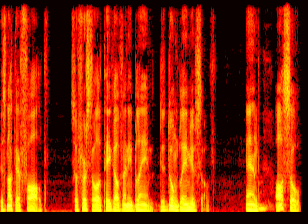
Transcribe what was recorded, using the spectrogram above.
it's not their fault. So first of all, take off any blame. Don't blame yourself. And also,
